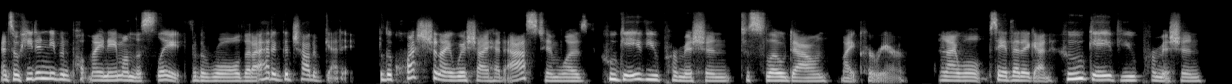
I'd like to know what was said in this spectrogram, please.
And so he didn't even put my name on the slate for the role that I had a good shot of getting. The question I wish I had asked him was Who gave you permission to slow down my career? And I will say that again Who gave you permission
